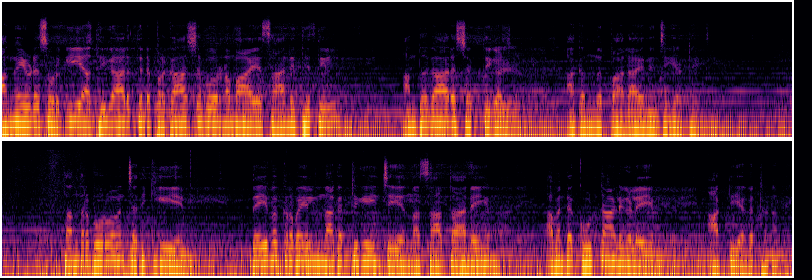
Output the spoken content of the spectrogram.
അങ്ങയുടെ സ്വർഗീയ അധികാരത്തിന്റെ പ്രകാശപൂർണമായ സാന്നിധ്യത്തിൽ അന്ധകാര ശക്തികൾ അകന്ന് പലായനം ചെയ്യട്ടെ. തന്ത്രപൂർവം ചതിക്കുകയും ദൈവകൃപയിൽ നിന്ന് അകറ്റുകയും ചെയ്യുന്ന സാത്താനെയും അവന്റെ കൂട്ടാളികളെയും ആട്ടിയകറ്റണമേ.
